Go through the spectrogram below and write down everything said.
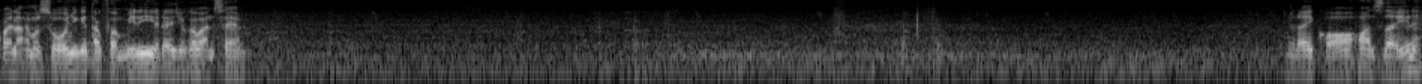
Quay lại một số những cái tác phẩm mini ở đây cho các bạn xem. Ở đây có hoa giấy này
